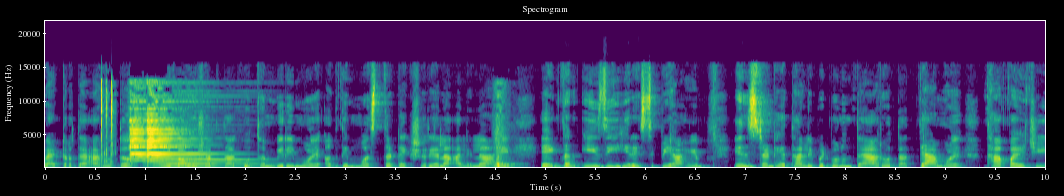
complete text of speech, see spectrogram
बॅटर तयार होतं. तुम्ही पाहू शकता कोथंबिरीमुळे अगदी मस्त टेक्स्चर याला आलेलं आहे. एकदम इझी ही रेसिपी आहे. इन्स्टंट हे थालीपीठ बनवून तयार होतात. त्यामुळे थापायची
